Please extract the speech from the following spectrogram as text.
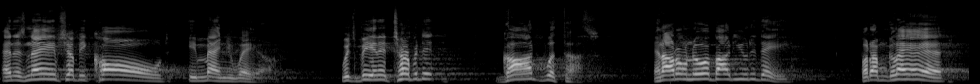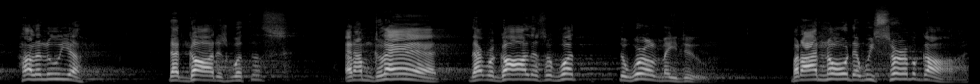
and his name shall be called Emmanuel, which being interpreted, God with us. And I don't know about you today, but I'm glad, hallelujah, that God is with us. And I'm glad that regardless of what the world may do, but I know that we serve a God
